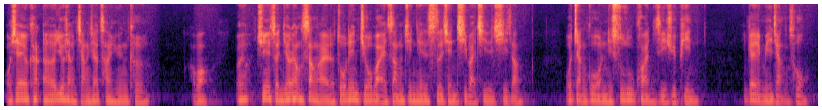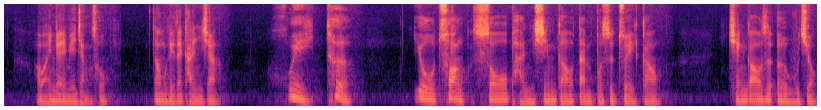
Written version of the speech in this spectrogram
我现在又看呃，又想讲一下长源科，好不好？哎呦，今天成交量上来了，昨天九百张，今天四千七百七十七张。我讲过，你速度快，你自己去拼，应该也没讲错，好吧？应该也没讲错。那我们可以再看一下惠特，又创收盘新高，但不是最高，前高是二五九，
